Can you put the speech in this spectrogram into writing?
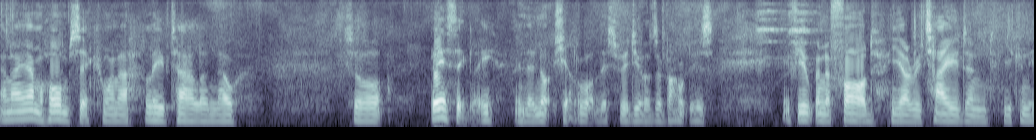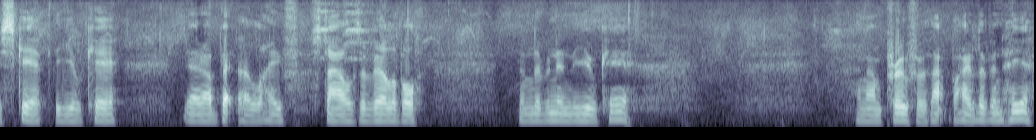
and I am homesick when I leave Thailand now so basically, in the nutshell, what this video is about is if you can afford, you're retired and you can escape the UK, there are better lifestyles available than living in the UK. And I'm proof of that by living here.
